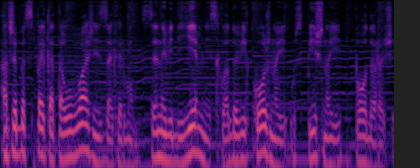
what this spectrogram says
Адже безпека та уважність за кермом це невід'ємні складові кожної успішної подорожі.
